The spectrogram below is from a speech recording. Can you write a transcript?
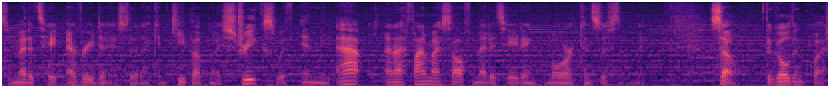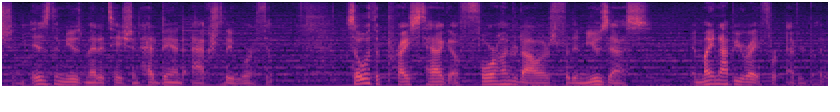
to meditate every day so that I can keep up my streaks within the app and I find myself meditating more consistently. So, the golden question is the Muse Meditation headband actually worth it? So, with a price tag of $400 for the Muse S, it might not be right for everybody.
